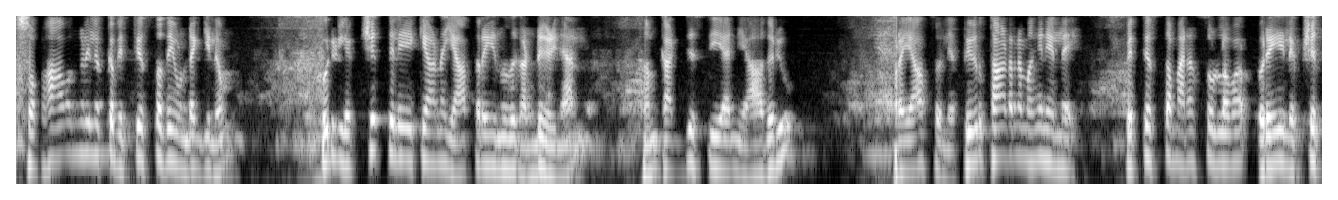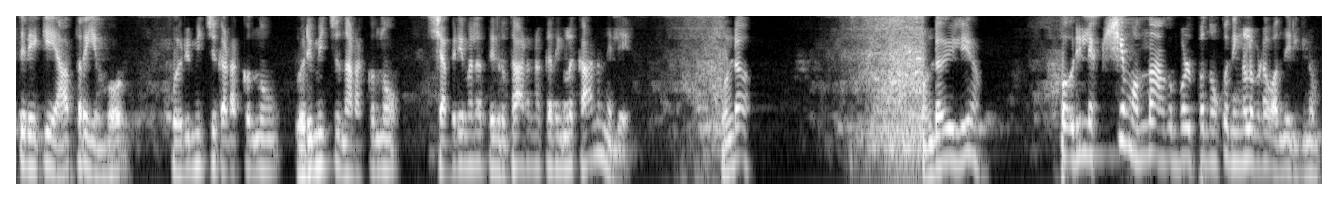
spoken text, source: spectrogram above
സ്വഭാവങ്ങളിലൊക്കെ വ്യത്യസ്തതയുണ്ടെങ്കിലും ഒരു ലക്ഷ്യത്തിലേക്കാണ് യാത്ര ചെയ്യുന്നത് കണ്ടു കഴിഞ്ഞാൽ നമുക്ക് അഡ്ജസ്റ്റ് ചെയ്യാൻ യാതൊരു പ്രയാസമില്ല തീർത്ഥാടനം അങ്ങനെയല്ലേ? വ്യത്യസ്ത മനസ്സുള്ളവർ ഒരേ ലക്ഷ്യത്തിലേക്ക് യാത്ര ചെയ്യുമ്പോൾ ഒരുമിച്ച് കിടക്കുന്നു ഒരുമിച്ച് നടക്കുന്നു. ശബരിമല തീർത്ഥാടനമൊക്കെ നിങ്ങൾ കാണുന്നില്ലേ? ഉണ്ടോ? ഉണ്ടോ ഇല്ലയോ? അപ്പൊ ഒരു ലക്ഷ്യം ഒന്നാകുമ്പോൾ ഇപ്പൊ നോക്കൂ നിങ്ങൾ ഇവിടെ വന്നിരിക്കുന്നു.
